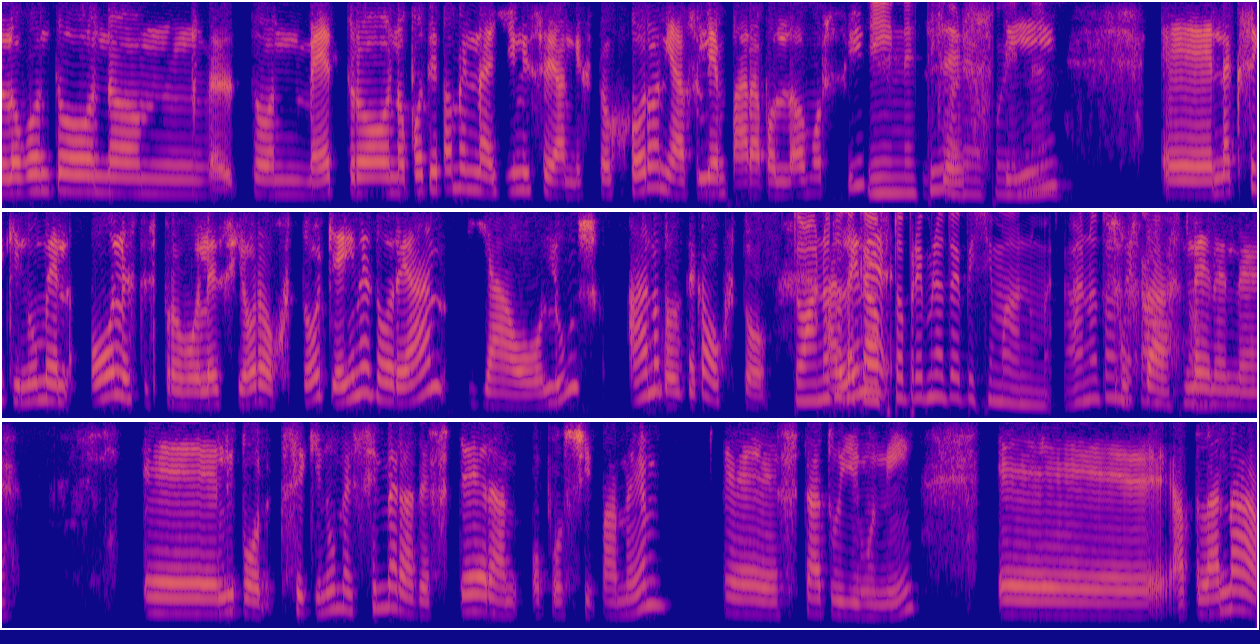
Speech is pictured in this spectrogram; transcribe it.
λόγω των, των μέτρων, οπότε είπαμε να γίνει σε ανοιχτό χώρο. Η αυλή είναι πάρα πολύ όμορφη. Είναι, τι ωραία που είναι. Ε, να ξεκινούμε όλες τις προβολές η ώρα 8 και είναι δωρεάν για όλους άνω των 18. Το άνω των 18 πρέπει να το επισημάνουμε. Άνω των Σωστά, 18. ναι, ναι, ναι. Ε, λοιπόν, ξεκινούμε σήμερα Δευτέρα, όπως είπαμε, ε, 7 του Ιουνίου. Ε, απλά να,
